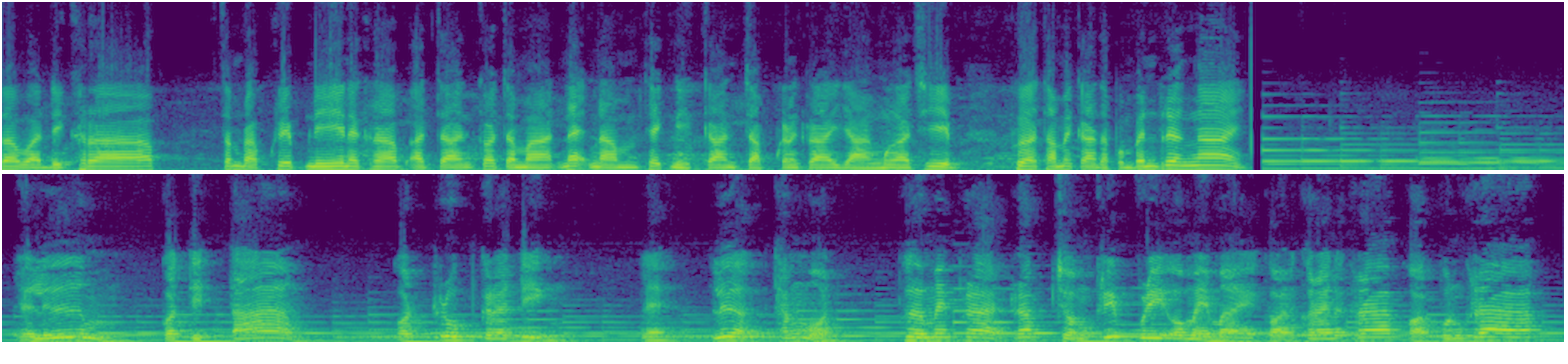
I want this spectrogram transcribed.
สวัสดีครับสำหรับคลิปนี้นะครับ อาจารย์ก็จะมาแนะนำเทคนิคการจับกรรไกรอย่างมืออาชีพ เพื่อทำให้การตัดผมเป็นเรื่องง่าย อย่าลืมกดติดตาม กดรูปกระดิ่ง และเลือกทั้งหมด เพื่อไม่พลาดรับชมคลิปวิดีโอใหม่ๆ ก่อนใครนะครับ ขอบคุณครับ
